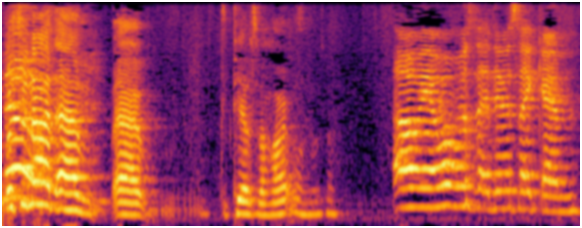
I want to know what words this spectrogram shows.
Was it not um uh the Tales of a Heart one? Was it? Oh yeah, what was it? There was like, um,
